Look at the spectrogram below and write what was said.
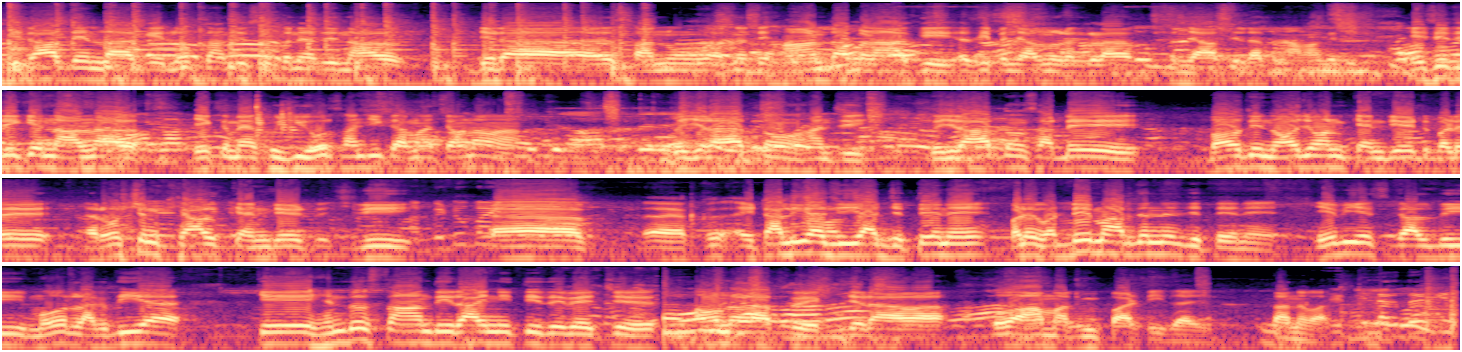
ਅਸੀਂ ਰਾਤ ਦਿਨ ਲਾ ਕੇ ਲੋਕਾਂ ਦੇ ਸੁਪਨਿਆਂ ਦੇ ਨਾਲ ਜਿਹੜਾ ਸਾਨੂੰ ਉਹਨਾਂ ਦੇ ਹਾਣ ਦਾ ਬਣਾ ਕੇ ਅਸੀਂ ਪੰਜਾਬ ਨੂੰ ਰੰਗਲਾ ਪੰਜਾਬ ਜਿਹੜਾ ਬਣਾਵਾਂਗੇ। ਇਸੇ ਤਰੀਕੇ ਨਾਲ ਨਾਲ ਇੱਕ ਮੈਂ ਖੁਸ਼ੀ ਹੋਰ ਸਾਂਝੀ ਕਰਨਾ ਚਾਹੁੰਦਾ ਹਾਂ ਗੁਜਰਾਤ ਤੋਂ, ਹਾਂਜੀ, ਗੁਜਰਾਤ ਤੋਂ ਸਾਡੇ ਬਹੁਤ ਹੀ ਨੌਜਵਾਨ ਕੈਂਡੀਡੇਟ ਬੜੇ ਰੋਸ਼ਨ ਖਿਆਲ ਕੈਂਡੀਡੇਟ ਸ਼੍ਰੀ ਇਟਾਲੀਆ ਜੀ ਅੱਜ ਜਿੱਤੇ ਨੇ, ਬੜੇ ਵੱਡੇ ਮਾਰਜਨ ਨੇ ਜਿੱਤੇ ਨੇ। ਇਹ ਵੀ ਇਸ ਗੱਲ ਦੀ ਮੋਹਰ ਲੱਗਦੀ ਹੈ ਕਿ ਹਿੰਦੁਸਤਾਨ ਦੀ ਰਾਜਨੀਤੀ ਦੇ ਵਿੱਚ ਆਉਣ ਵਾਲਾ ਭਵਿੱਖ ਜਿਹੜਾ ਵਾ, ਉਹ ਆਮ ਆਦਮੀ ਪਾਰਟੀ ਦਾ ਹੈ। ਧੰਨਵਾਦ। ਲੱਗਦਾ ਕਿ ਇਸ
